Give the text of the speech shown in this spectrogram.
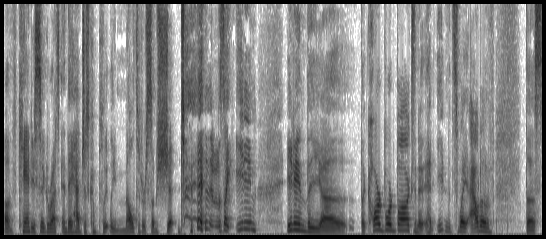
of candy cigarettes, and they had just completely melted or some shit. it was like eating, eating the uh, the cardboard box, and it had eaten its way out of the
